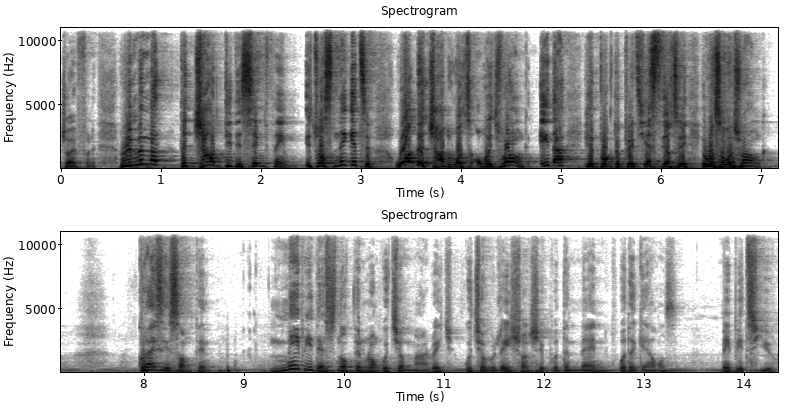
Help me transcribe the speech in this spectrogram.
joyfulness. Remember, the child did the same thing. It was negative. What the child was always wrong. Either he broke the plate yesterday or today, it was always wrong. Could I say something? Maybe there's nothing wrong with your marriage, with your relationship with the men, with the girls. Maybe it's you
